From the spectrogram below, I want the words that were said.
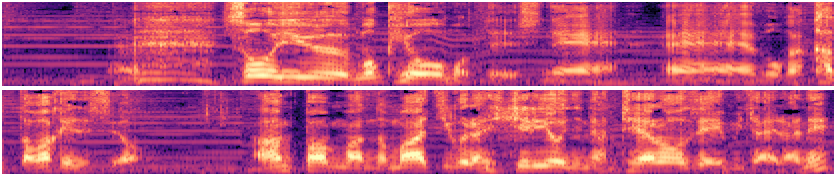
そういう目標を持ってですね、えー僕は買ったわけですよ。アンパンマンのマーチぐらい弾けるようになってやろうぜ、みたいなね、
